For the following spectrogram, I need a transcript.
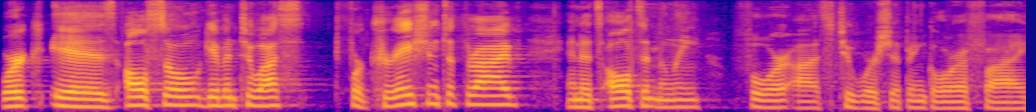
Work is also given to us for creation to thrive, and it's ultimately for us to worship and glorify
